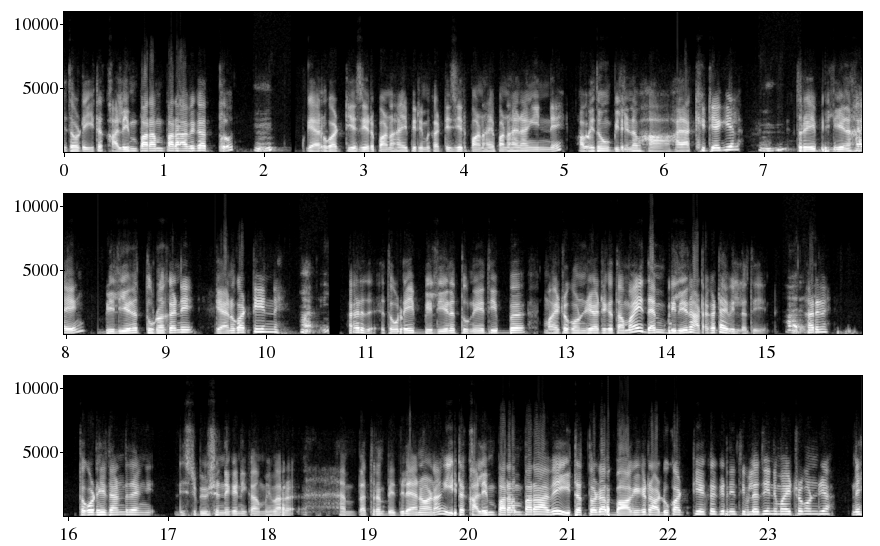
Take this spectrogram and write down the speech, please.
එතොට ඊට කලින් පරම්පරාවිගත්තොත් ගෑනුකටිය සිට පණහයි පිරිමිකට සිට පණහයි පණහන ඉන්න. අපිතුම බිලියන හයක් හිටිය කියලා. ත්‍රේ බිලියන හයෙන් බිලියන තුනකනේ ගෑනුකට්ටඉන්නේ හරිද? එතොටේ බිලියන තුනේ තිබ මයිට කොන්ඩියාටික තමයි දැම් බිලියන අටකට ඇවිල්ලති හරි. තකොට හිතන්න දැන් ඩිස්ටිබියෂන් එක නිකම මර හැම් පැතන බෙදිලයනවන ඊට කලින් පරම්පරාවේ ඊටත් වඩ භාගකට අඩු කට්ටියකන තිබලතින මයිට කොන්ඩිය න?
